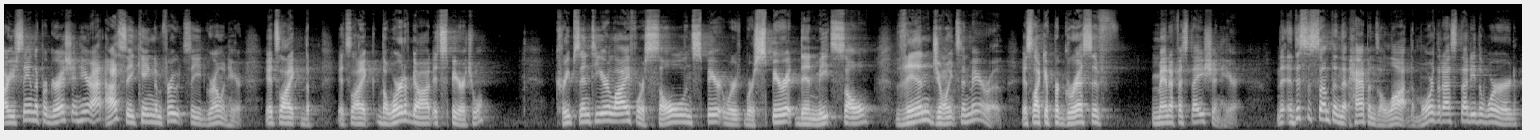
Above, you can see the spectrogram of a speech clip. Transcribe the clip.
Are you seeing the progression here? I, I, see kingdom fruit seed growing here. It's like the it's like the word of God, it's spiritual. Creeps into your life where soul and spirit, where, where spirit then meets soul, then joints and marrow. It's like a progressive manifestation here. This is something that happens a lot. The more that I study the word,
